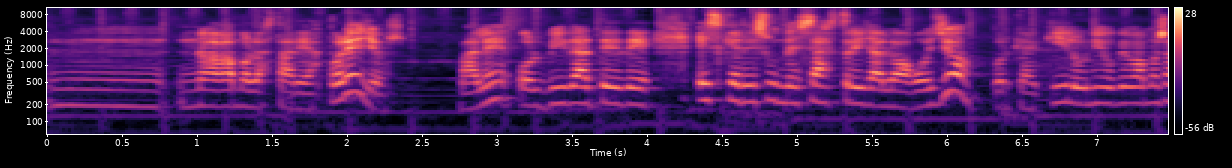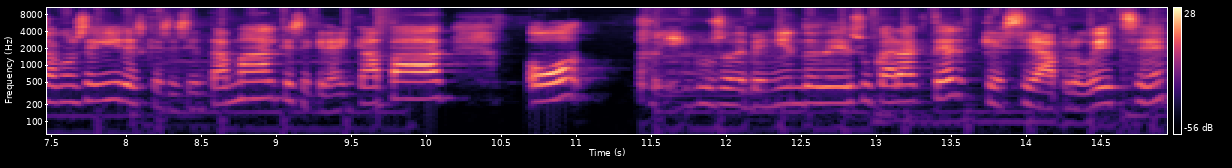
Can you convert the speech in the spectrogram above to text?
mm, no hagamos las tareas por ellos. ¿Vale? Olvídate de es que eres un desastre y ya lo hago yo, porque aquí lo único que vamos a conseguir es que se sienta mal, que se crea incapaz o incluso dependiendo de su carácter, que se aproveche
